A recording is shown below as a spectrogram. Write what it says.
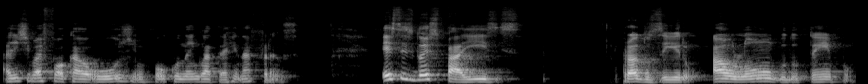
a gente vai focar hoje um pouco na Inglaterra e na França. Esses dois países produziram ao longo do tempo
